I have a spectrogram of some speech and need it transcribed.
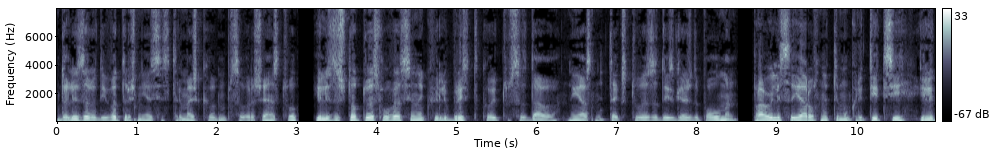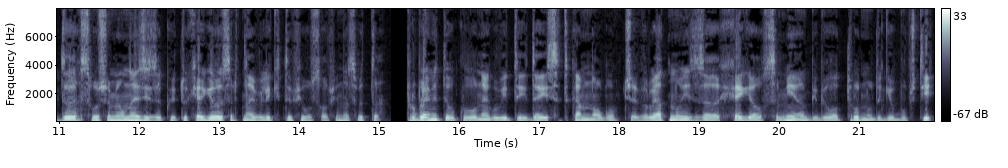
Дали заради вътрешния си стремеж към съвършенство или защото е словесен еквилибрист, който създава неясни текстове, за да изглежда по-умен. Прави ли са яростните му критици или да слушаме онези, за които Хегел е сред най-великите философи на света? Проблемите около неговите идеи са така много, че вероятно и за Хегел самия би било трудно да ги обобщи.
